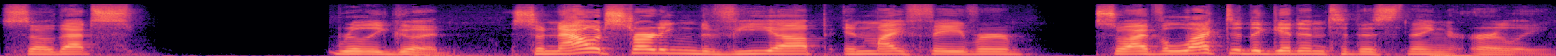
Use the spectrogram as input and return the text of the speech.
So that's really good. So now it's starting to V up in my favor. So I've elected to get into this thing early.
